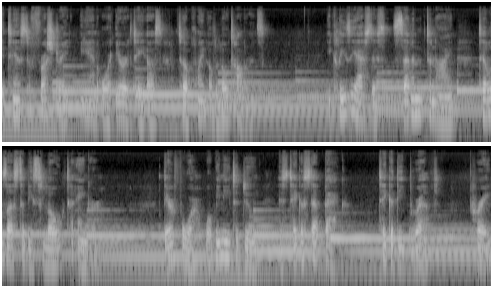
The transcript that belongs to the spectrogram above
it tends to frustrate and or irritate us to a point of low tolerance. Ecclesiastes 7 to 9 tells us to be slow to anger. Therefore, what we need to do is take a step back, take a deep breath, pray,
